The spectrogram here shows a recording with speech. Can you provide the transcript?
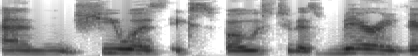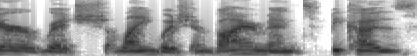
and she was exposed to this very very rich language environment because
